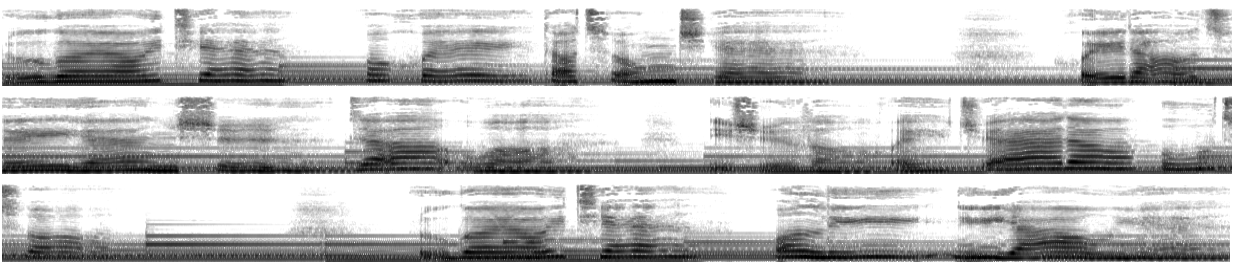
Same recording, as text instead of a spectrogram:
如果有一天。我回到从前，回到最原始的我，你是否会觉得我不错？如果有一天我离你遥远，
